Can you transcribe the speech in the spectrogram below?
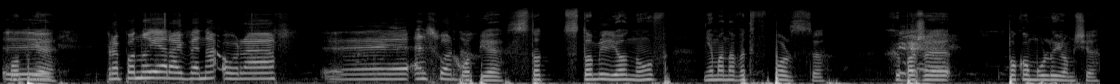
y, Chłopie, proponuję Ravena oraz y, Elsworda. chłopie, 100, 100 milionów nie ma nawet w Polsce. Chyba, że pokomulują się.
